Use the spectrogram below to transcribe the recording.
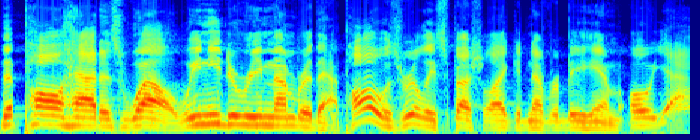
that Paul had as well. We need to remember that. Paul was really special. I could never be him. Oh, yeah?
